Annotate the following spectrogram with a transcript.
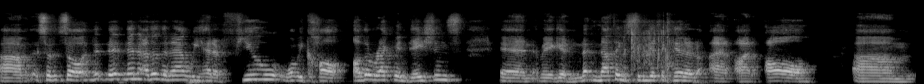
Um, so, so th- then other than that, we had a few, what we call other recommendations. And I mean, again, n- nothing significant at, at, at all um,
